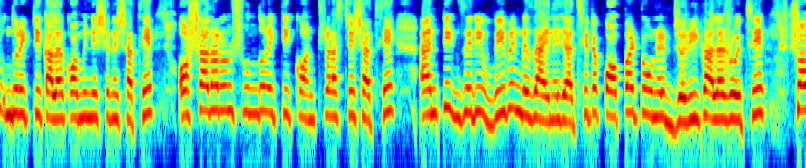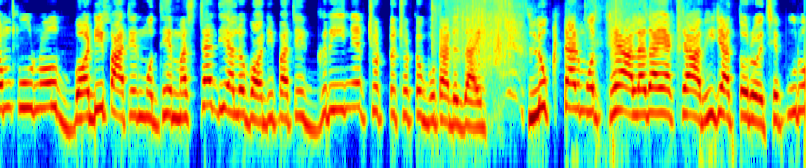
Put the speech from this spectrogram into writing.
সুন্দর একটি কালার কম্বিনেশনের সাথে, অসাধারণ সুন্দর একটি কন্ট্রাস্টের সাথে অ্যান্টিক জেরি উইভিং ডিজাইনে যাচ্ছে। এটা কপার টোনের জেরি কালার রয়েছে। সম্পূর্ণ বডি পার্টের মধ্যে মাস্টার্ড ইয়ালো বডি পার্টে গ্রিনের ছোট্ট ছোট্ট বুটা ডিজাইন লুকটার মধ্যে আলাদাই একটা আভিজাত্য রয়েছে। পুরো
